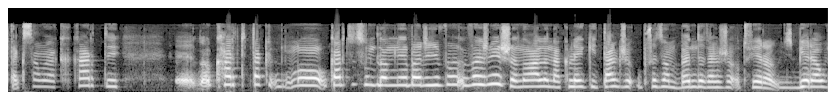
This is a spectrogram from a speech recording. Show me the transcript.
tak samo jak karty. Yy, No karty tak, no karty są dla mnie bardziej wa- ważniejsze, no ale naklejki także uprzedzam, będę także otwierał i zbierał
